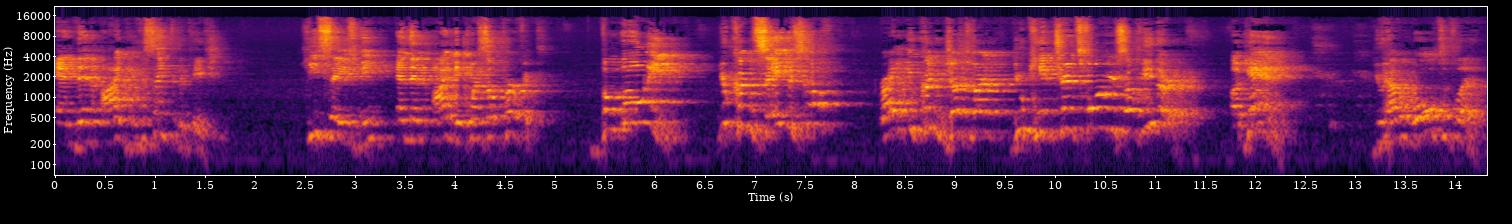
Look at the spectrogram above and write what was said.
and then I do the sanctification. He saves me, and then I make myself perfect. Baloney! You couldn't save yourself, right? You couldn't justify, you can't transform yourself either. Again, you have a role to play.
